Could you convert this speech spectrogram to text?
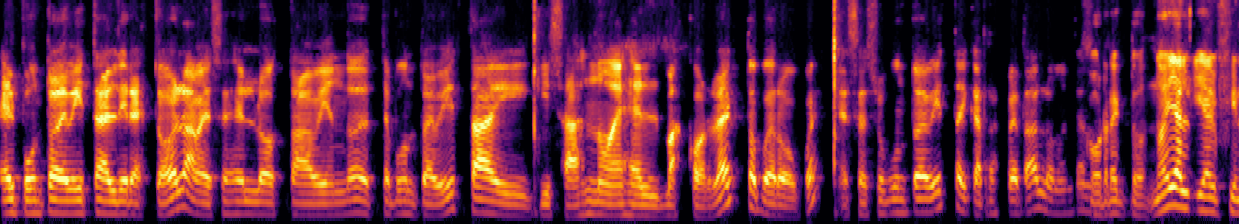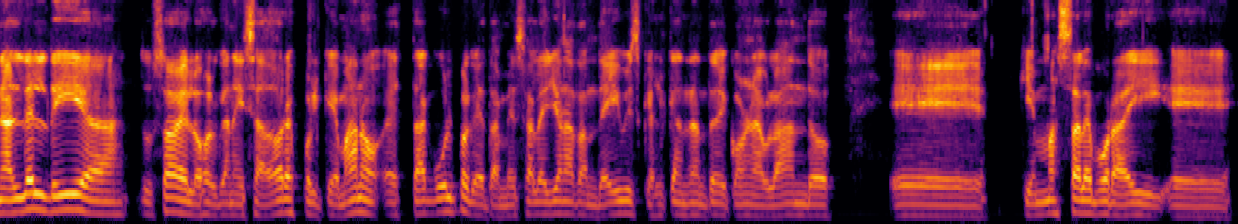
el punto de vista del director, a veces él lo está viendo desde este punto de vista y quizás no es el más correcto, pero pues ese es su punto de vista, hay que respetarlo, ¿me entiendes? Correcto. No, y al, y al, final del día, tú sabes, los organizadores, porque, mano, está cool porque también sale Jonathan Davis, que es el cantante de Korn hablando. Eh, ¿Quién más sale por ahí? Eh,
